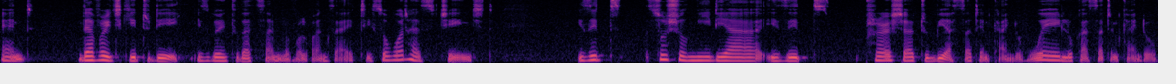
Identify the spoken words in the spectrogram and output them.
And the average kid today is going through that same level of anxiety. So, what has changed? Is it social media? Is it pressure to be a certain kind of way, look a certain kind of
